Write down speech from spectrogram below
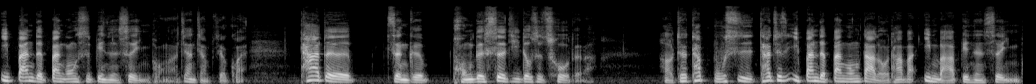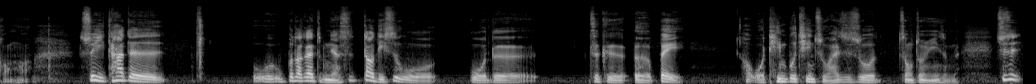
一般的办公室变成摄影棚啊，这样讲比较快。它的整个棚的设计都是错的啦。好，就它不是，它就是一般的办公大楼，它把硬把它变成摄影棚哈，所以它的我不知道该怎么讲，是到底是我我的这个耳背好，我听不清楚，还是说种种原因什么？就是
